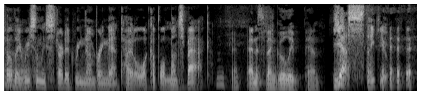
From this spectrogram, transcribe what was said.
until they recently started renumbering that title a couple of months back. Okay. And a Svengoolie pin. Yes, thank you.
